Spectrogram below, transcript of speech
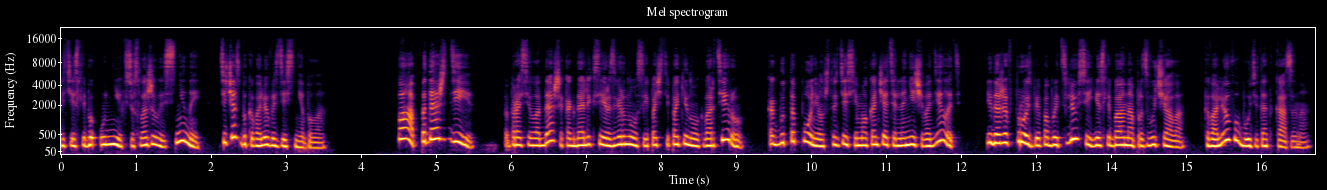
Ведь если бы у них все сложилось с Ниной, сейчас бы Ковалева здесь не было. «Пап, подожди!» — попросила Даша, когда Алексей развернулся и почти покинул квартиру, как будто понял, что здесь ему окончательно нечего делать, и даже в просьбе побыть с Люсей, если бы она прозвучала, Ковалеву будет отказано.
